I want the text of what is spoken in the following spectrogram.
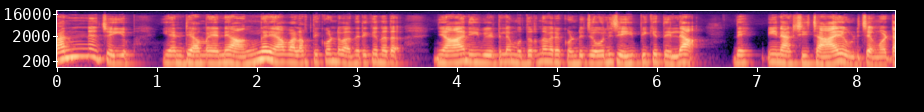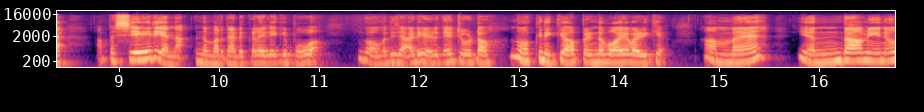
തന്നെ ചെയ്യും. എന്റെ അമ്മ എന്നെ അങ്ങനെയാണ് വളർത്തിക്കൊണ്ട് വന്നിരിക്കുന്നത്. ഞാൻ ഈ വീട്ടിലെ മുതിർന്നവരെ കൊണ്ട് ജോലി ചെയ്യിപ്പിക്കത്തില്ല. ദേ മീനാക്ഷി ചായ കുടിച്ചങ്ങോട്ടെ അപ്പം ശരി എന്നാ. എന്നും പറഞ്ഞ് അടുക്കളയിലേക്ക് പോവാം. ഗോമതി ചാടി എഴുന്നേറ്റ് കേട്ടോ. നോക്കി നിൽക്കുക ആ പെണ്ണ് പോയ വഴിക്ക്. അമ്മേ എന്താ മീനു?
